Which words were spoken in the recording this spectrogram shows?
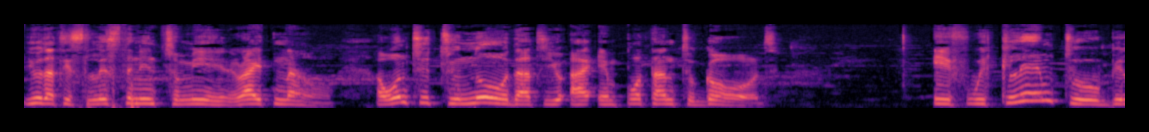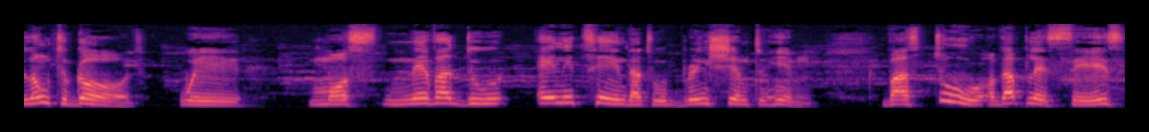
You that is listening to me right now, I want you to know that you are important to God. If we claim to belong to God, we must never do anything that will bring shame to Him. Verse 2 of that place says,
